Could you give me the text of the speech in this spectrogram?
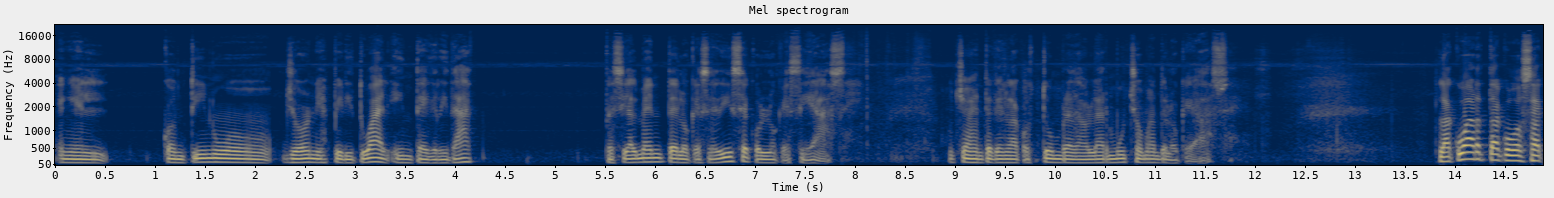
en el continuo journey espiritual, integridad, especialmente lo que se dice con lo que se hace. Mucha gente tiene la costumbre de hablar mucho más de lo que hace. La cuarta cosa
